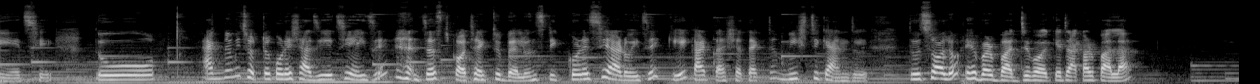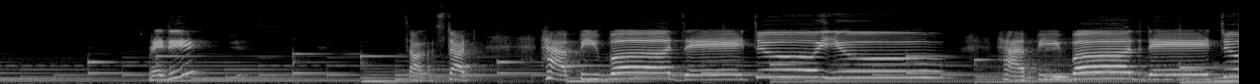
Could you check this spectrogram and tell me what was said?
নিয়েছি। তো একদমই ছোট্ট করে সাজিয়েছি, এই যে জাস্ট কটা একটু বেলুন স্টিক করেছি আর ওই যে কেক আর তার সাথে একটা মিষ্টি ক্যান্ডেল তো চলো এবার বার্থডে বয়কে ডাকার পালা। রেডি চলো start happy birthday to you happy birthday to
